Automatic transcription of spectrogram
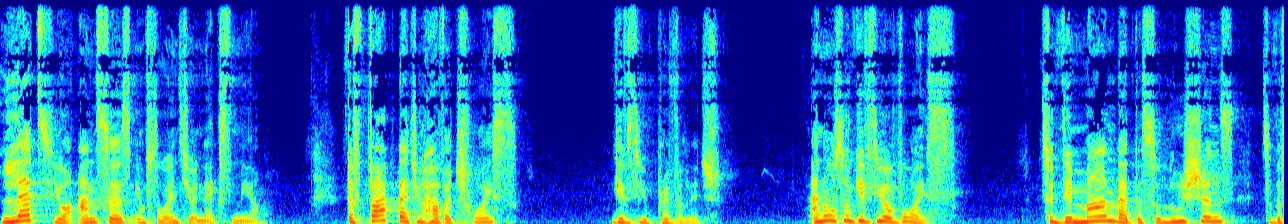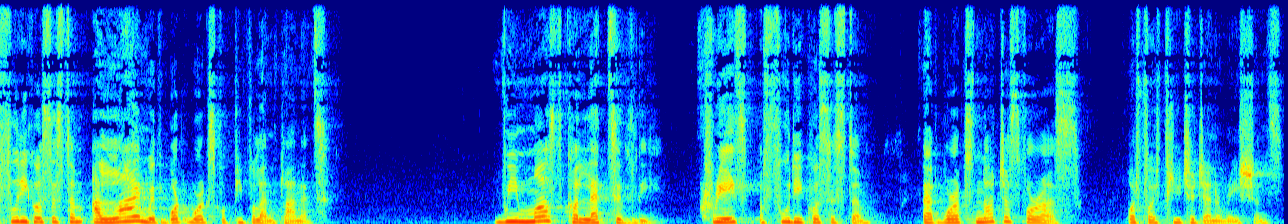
Let your answers influence your next meal. The fact that you have a choice gives you privilege and also gives you a voice to demand that the solutions to the food ecosystem align with what works for people and planet. We must collectively create a food ecosystem that works not just for us, but for future generations.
